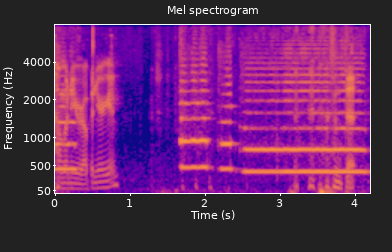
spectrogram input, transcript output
How many are up in your game?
